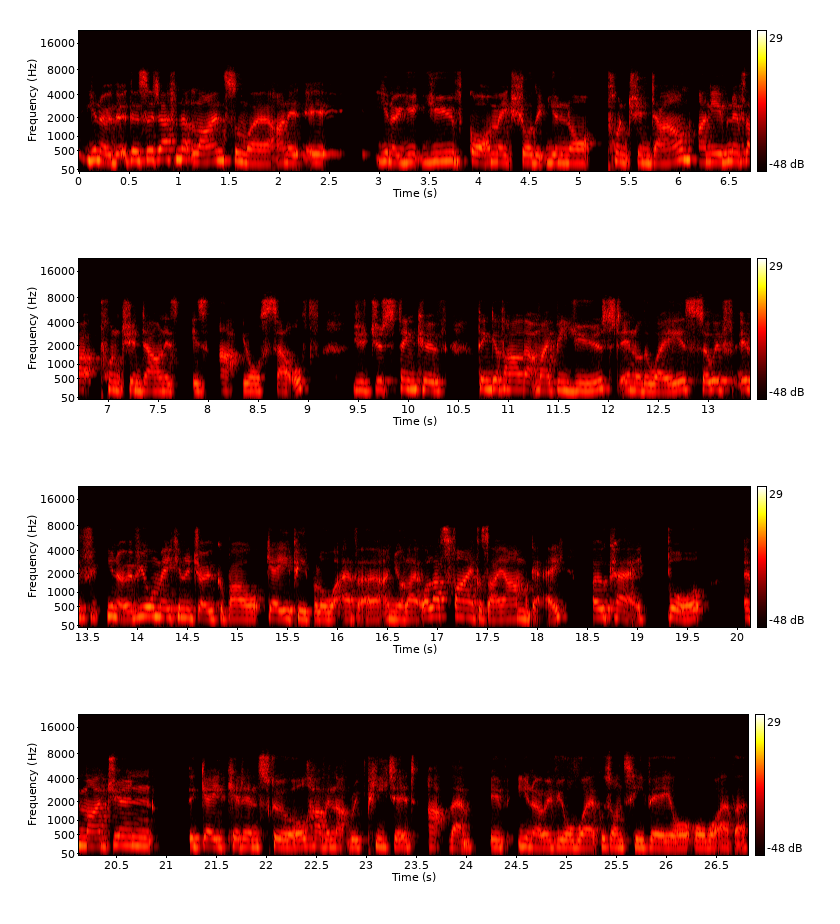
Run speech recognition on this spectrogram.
you know there's a definite line somewhere and it, it you know you you've got to make sure that you're not punching down and even if that punching down is is at yourself you just think of think of how that might be used in other ways. So if if you know if you're making a joke about gay people or whatever and you're like well that's fine because i am gay. Okay but imagine the gay kid in school having that repeated at them if you know if your work was on TV or, or whatever.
